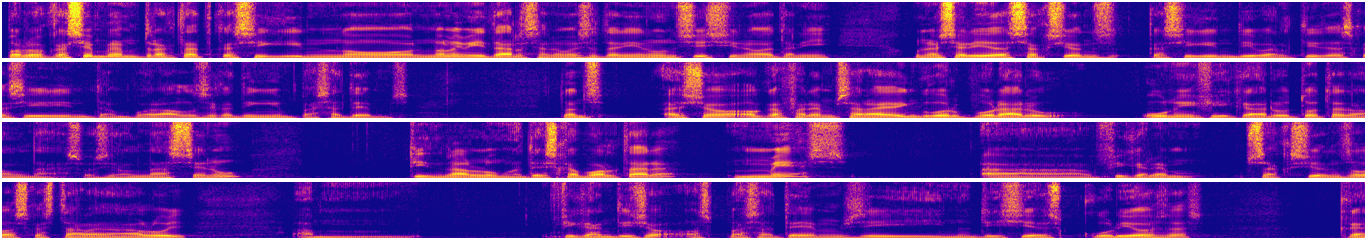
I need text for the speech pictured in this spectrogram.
però que sempre hem tractat que sigui no, no limitar-se només a tenir anuncis, sinó a tenir una sèrie de seccions que siguin divertides, que siguin temporals i que tinguin passatemps. Doncs això el que farem serà incorporar-ho, unificar-ho tot en el NAS. O sigui, el NAS 101 tindrà el mateix que porta ara, més eh, ficarem seccions de les que estaven a l'ull, ficant-hi això, els passatemps i notícies curioses que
